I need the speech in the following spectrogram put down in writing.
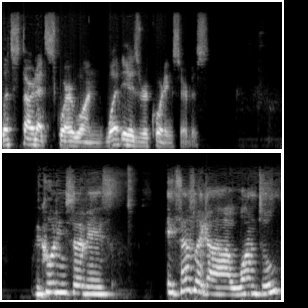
let's start at square one. What is recording service? Recording service, it sounds like a one tool,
